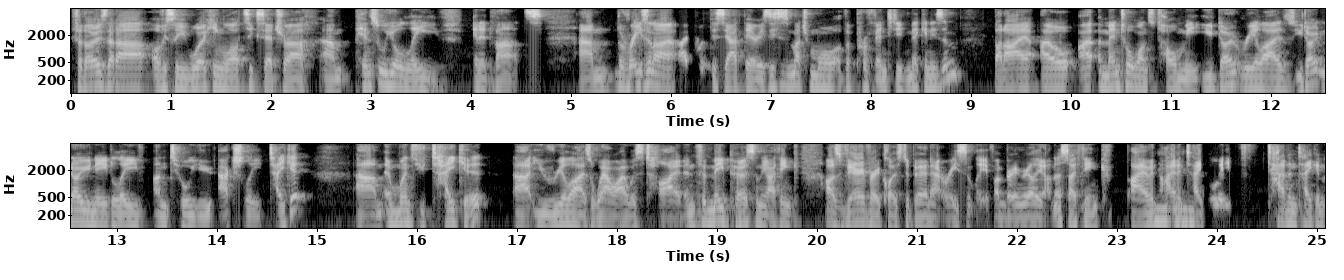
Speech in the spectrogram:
for those that are obviously working lots, etc. Um, pencil your leave in advance. Um, the reason I, I, put this out there is this is much more of a preventative mechanism. But I, I, a mentor once told me you don't realize you don't know you need leave until you actually take it, um, and once you take it, uh, you realize, wow, I was tired. And for me personally, I think I was very, very close to burnout recently. If I'm being really honest, I think I haven't, mm. I haven't mm. taken leave hadn't taken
